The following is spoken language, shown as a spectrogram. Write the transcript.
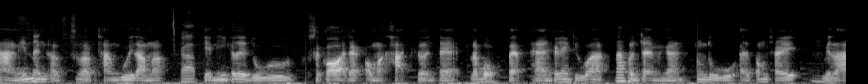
ห่างนิดนึงครับสำหรับทางบุรีรัมย์เนาะครับเกมนี้ก็เลยดูสกอร์อาจจะออกมาขาดเกิน แต่ระบบแบบแผนก็ยังถือว่าน่าสนใจเหมือนกัน ต้องดูอาจจะต้องใช้เวลา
